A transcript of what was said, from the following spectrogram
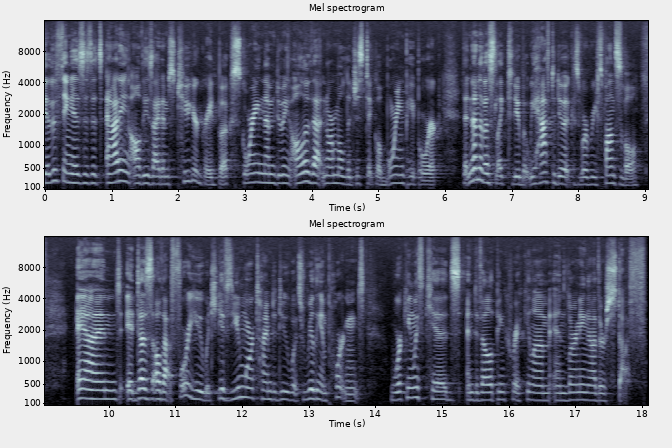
The other thing is, is it's adding all these items to your gradebook, scoring them, doing all of that normal logistical, boring paperwork that none of us like to do, but we have to do it because we're responsible. And it does all that for you, which gives you more time to do what's really important, working with kids and developing curriculum and learning other stuff.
